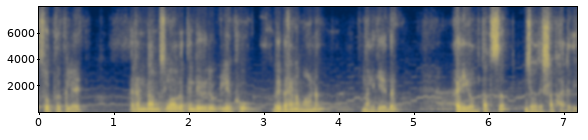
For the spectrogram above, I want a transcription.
സൂക്തത്തിലെ രണ്ടാം ശ്ലോകത്തിന്റെ ഒരു ലഘു വിവരണമാണ് നൽകിയത്. ഹരി ഓം തത്സത് ജ്യോതിഷ ഭാരതി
